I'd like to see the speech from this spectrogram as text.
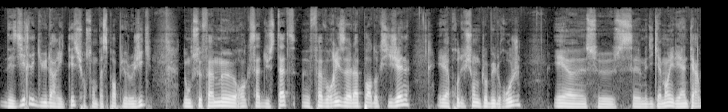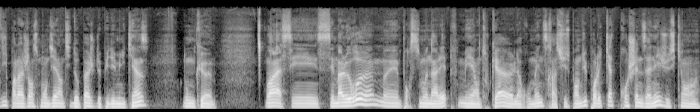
des, irrégularités sur son passeport biologique. Donc ce fameux Roxa du Stat euh, favorise l'apport d'oxygène et la production de globules rouges. Et euh, ce, médicament, il est interdit par l'Agence mondiale antidopage depuis 2015. Donc euh, voilà, c'est malheureux hein, pour Simone Alep, mais en tout cas, euh, la Roumaine sera suspendue pour les quatre prochaines années jusqu'en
